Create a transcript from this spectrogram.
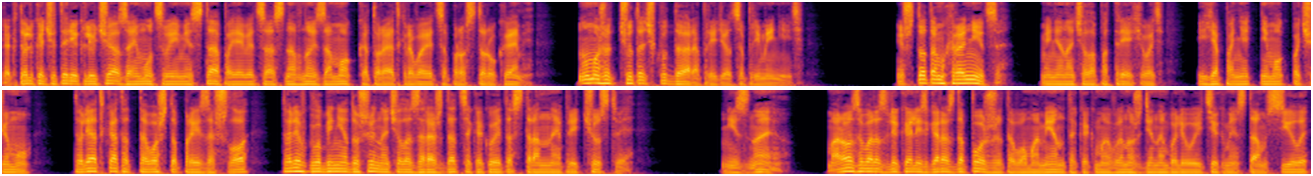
Как только четыре ключа займут свои места, появится основной замок, который открывается просто руками. Ну, может, чуточку дара придется применить». «И что там хранится?» Меня начало потряхивать, и я понять не мог, почему. То ли откат от того, что произошло, то ли в глубине души начало зарождаться какое-то странное предчувствие. «Не знаю. Морозовы развлекались гораздо позже того момента, как мы вынуждены были уйти к местам силы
